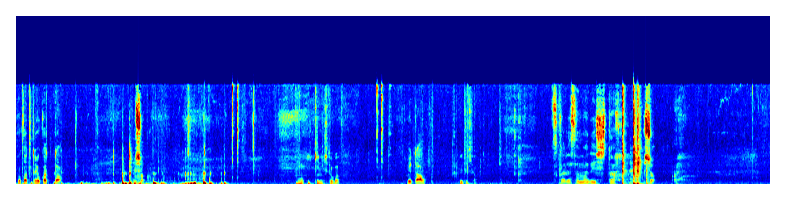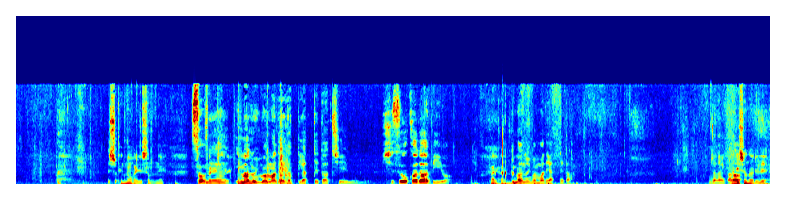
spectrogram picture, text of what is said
よかったよかった。よいしょ。もう一気に人が増えた？増えてきたお疲れ様でした。よいしょ。天皇杯でしたもんねそうね。今の今までだってやってたチーム、静岡ダービーははいはい今の今までやってた。んじゃないかなアディ。ショナルで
